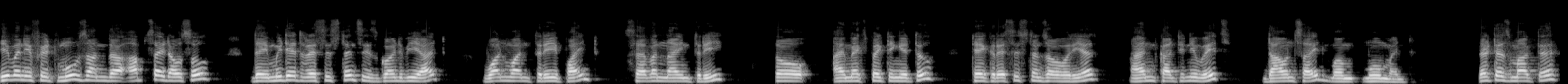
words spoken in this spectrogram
Even if it moves on the upside also, the immediate resistance is going to be at 113.793. So I'm expecting it to take resistance over here and continue its downside movement. Let us mark the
